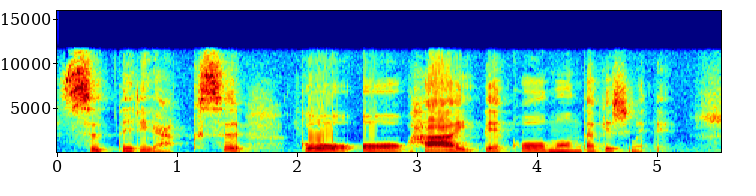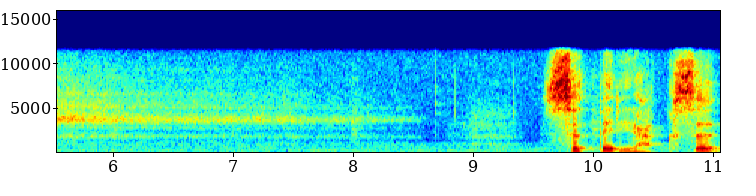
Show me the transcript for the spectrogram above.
吸ってリラックス。5を吐いて肛門だけ閉めて。吸ってリラックス。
